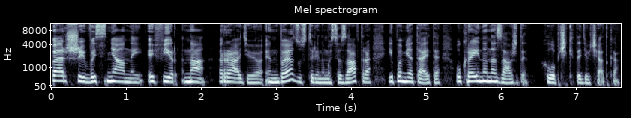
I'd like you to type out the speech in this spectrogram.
перший весняний ефір на радіо НВ. Зустрінемося завтра. І пам'ятайте, Україна назавжди, хлопчики та дівчатка.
